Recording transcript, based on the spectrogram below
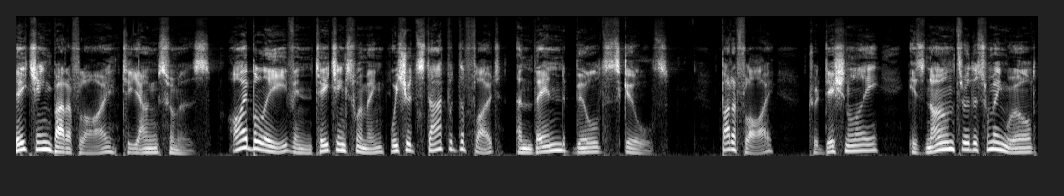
Teaching butterfly to young swimmers. I believe in teaching swimming we should start with the float and then build skills. Butterfly, traditionally, is known through the swimming world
